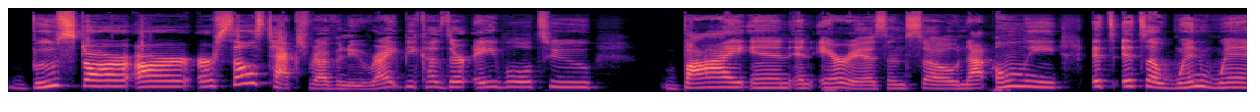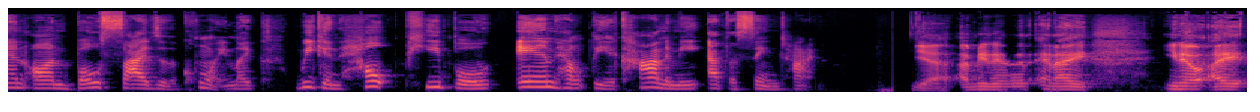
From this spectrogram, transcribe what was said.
boost our our, our sales tax revenue, right? Because they're able to buy in in areas and so not only it's it's a win-win on both sides of the coin like we can help people and help the economy at the same time yeah, I mean, and, and I, you know, I.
